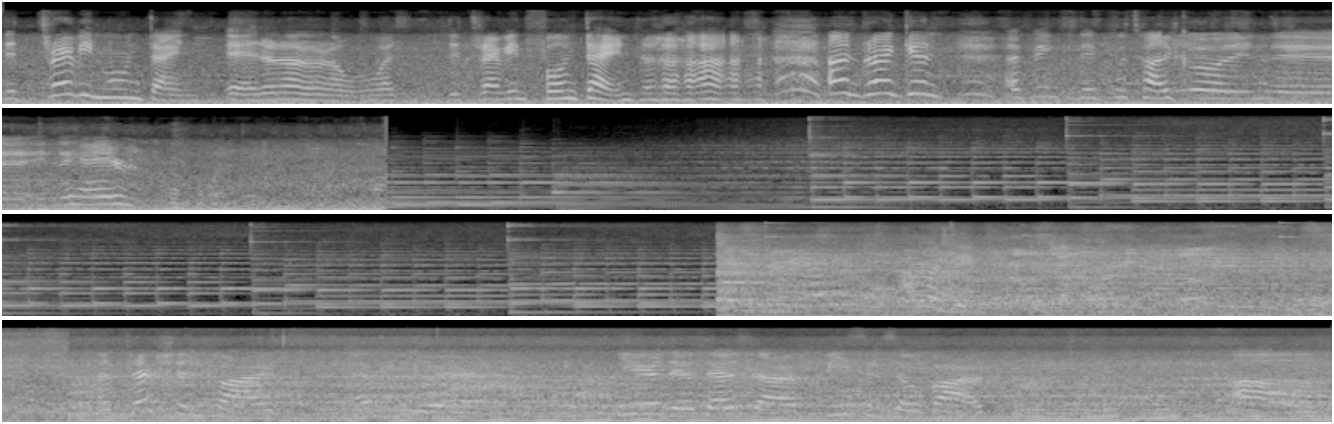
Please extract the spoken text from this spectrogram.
The Trevi Mountain. Uh, no, no, no, no. Was the Trevi Fountain? I'm drunken. I think they put alcohol in the in the hair. Amazing. Attraction parks everywhere. Here the hotels are pieces of art. Um,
